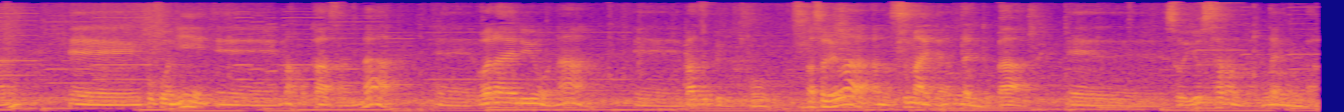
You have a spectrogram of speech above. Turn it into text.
がらね、えー、ここに、えーまあ、お母さんが、笑えるような、えー、場作りを、まあ、それはあの住まいであったりとか、えー、そういうサロンであったりとか、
